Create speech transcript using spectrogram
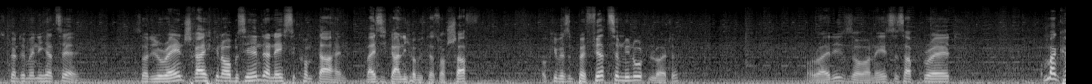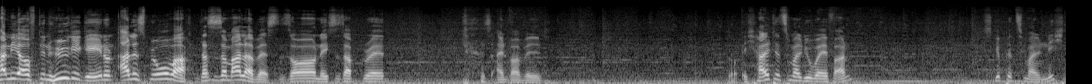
Das könnt ihr mir nicht erzählen. So, die Range reicht genau bis hierhin. Der nächste kommt dahin. Weiß ich gar nicht, ob ich das noch schaffe. Okay, wir sind bei 14 Minuten, Leute. Alrighty, so, nächstes Upgrade. Und man kann hier auf den Hügel gehen und alles beobachten. Das ist am allerbesten. So, nächstes Upgrade. Das ist einfach wild. So, ich halte jetzt mal die Wave an. Es gibt jetzt mal nicht.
